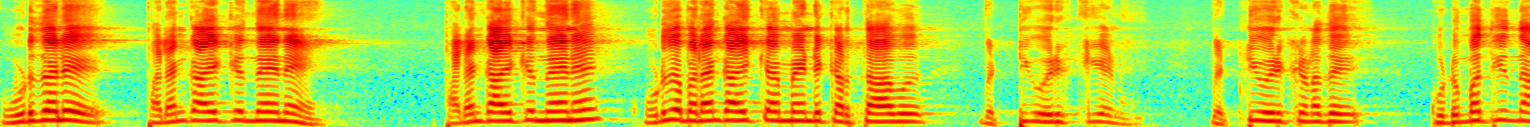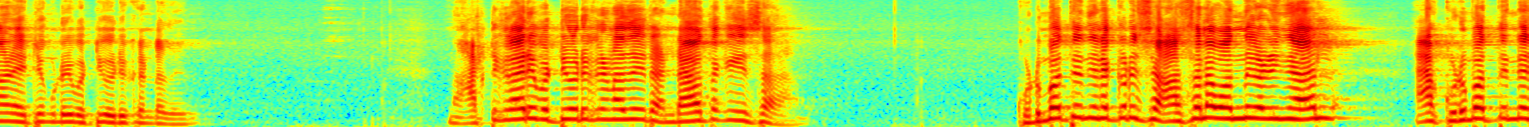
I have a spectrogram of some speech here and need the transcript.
കൂടുതൽ ഫലം കായ്ക്കുന്നതിനെ ഫലം കായ്ക്കുന്നതിനെ കൂടുതൽ ഫലം കായ്ക്കാൻ വേണ്ടി കർത്താവ് വെട്ടി ഒരുക്കുകയാണ് വെട്ടി ഒരുക്കണത് കുടുംബത്തിൽ നിന്നാണ് ഏറ്റവും കൂടുതൽ വെട്ടി ഒരുക്കേണ്ടത് നാട്ടുകാർ വെട്ടി ഒരുക്കണത് രണ്ടാമത്തെ കേസാണ് കുടുംബത്തിൽ നിനക്കൊരു ശാസന വന്നു കഴിഞ്ഞാൽ ആ കുടുംബത്തിന്റെ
